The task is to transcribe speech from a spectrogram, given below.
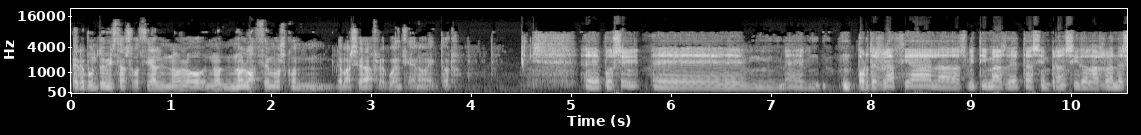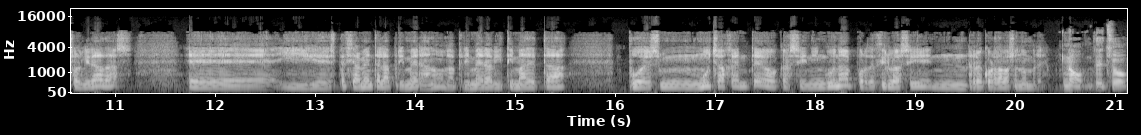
desde el punto de vista social no lo, no, no lo hacemos con demasiada frecuencia, ¿no, Héctor? Eh, pues sí, eh, eh, por desgracia las víctimas de ETA siempre han sido las grandes olvidadas y especialmente la primera, ¿no? La primera víctima de ETA, pues mucha gente o casi ninguna, por decirlo así, recordaba su nombre. No, de hecho,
